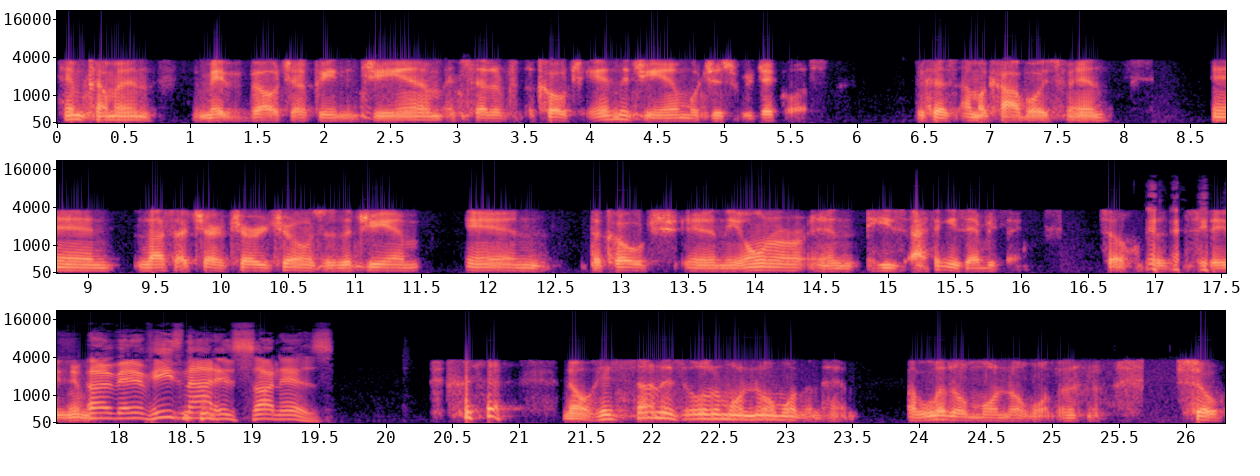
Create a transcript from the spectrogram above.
him coming. Maybe Belichick being the GM instead of the coach and the GM, which is ridiculous. Because I'm a Cowboys fan, and last I checked, Jerry Jones is the GM and the coach and the owner, and he's I think he's everything. So the stadium. I mean, if he's not, his son is. no, his son is a little more normal than him. A little more normal than him. So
